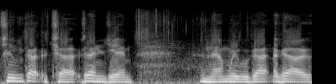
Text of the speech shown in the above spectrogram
She would go to church, then gym, and then we were going to go.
